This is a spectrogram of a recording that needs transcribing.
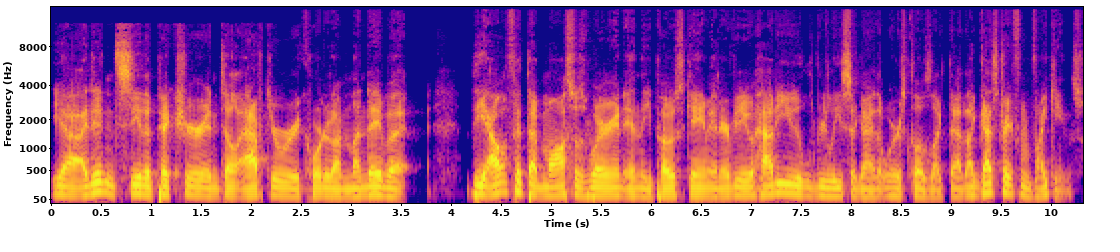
Yeah, I didn't see the picture until after we recorded on Monday, but the outfit that Moss was wearing in the post game interview, how do you release a guy that wears clothes like that? Like got straight from Vikings.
